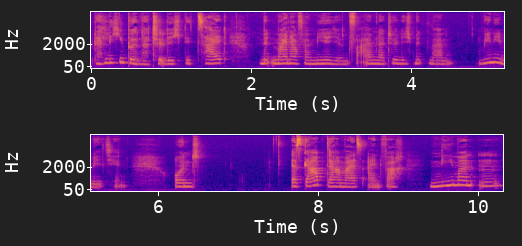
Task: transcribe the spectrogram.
oder liebe natürlich die Zeit mit meiner Familie und vor allem natürlich mit meinem Minimädchen. Und es gab damals einfach niemanden,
